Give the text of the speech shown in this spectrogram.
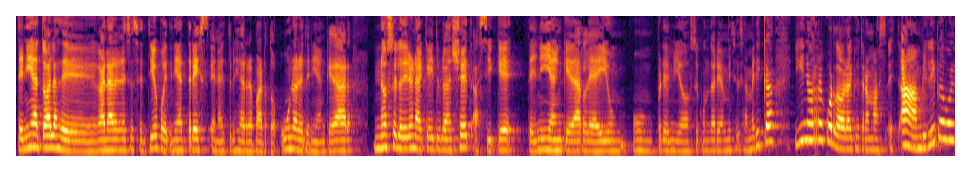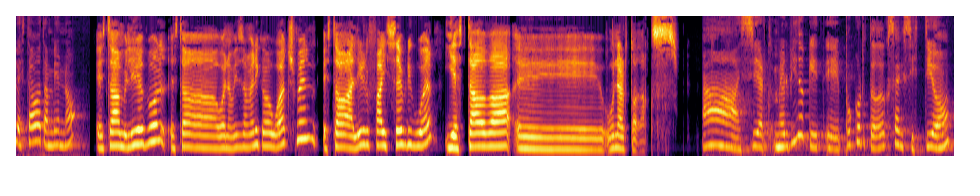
Tenía todas las de ganar en ese sentido, porque tenía tres en actriz de reparto. Uno le tenían que dar. No se lo dieron a Kate Blanchett, así que tenían que darle ahí un, un premio secundario a Mrs. America. Y no recuerdo ahora qué otra más. Ah, Unbelievable estaba también, ¿no? Estaba Unbelievable, estaba, bueno, Miss America Watchmen, estaba Little Fights Everywhere y estaba eh, Unorthodox. Ah, es cierto. Me olvido que eh, Poco Ortodoxa existió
